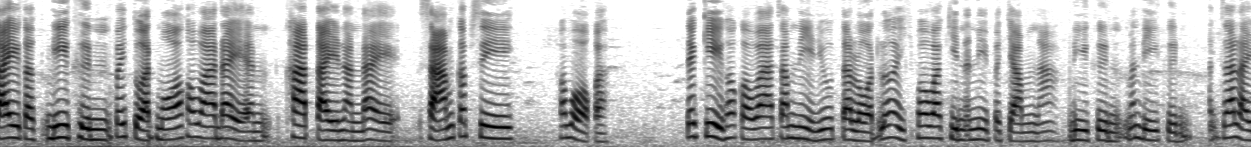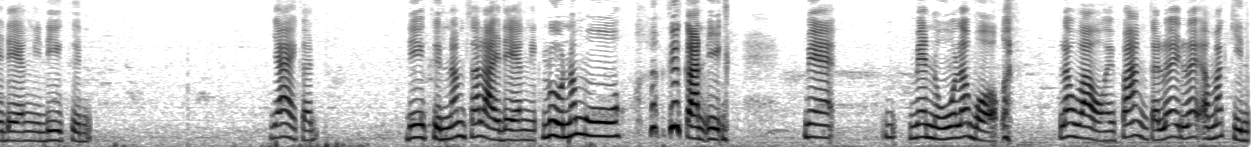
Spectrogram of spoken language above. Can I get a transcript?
ไตก็ดีขึ้นไปตรวจหมอเขาว่าได้อันค่าไตนั่นได้สามกับสี่เขาบอกอะแต่กี้เขาก็ว่าจำนี่อยู่ตลอดเลย เพราะว่ากินอันนี้ประจำนะดีขึ้นมันดีขึ้นสลายแดงนี่ดีขึ้นย่ายก็ ดีขึ้นน้ำสาลายแดงนี่รูน้ำมูคือกันอีก แม่แม่หนูแล้วบอกแล้วเว้าให้ฟังก็เลยเลยเอามากิน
